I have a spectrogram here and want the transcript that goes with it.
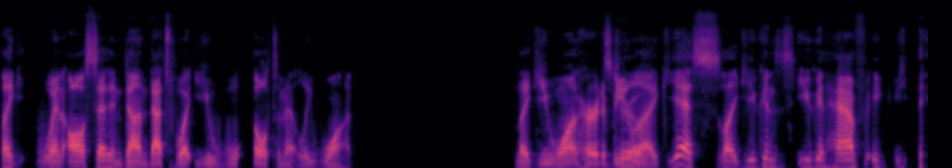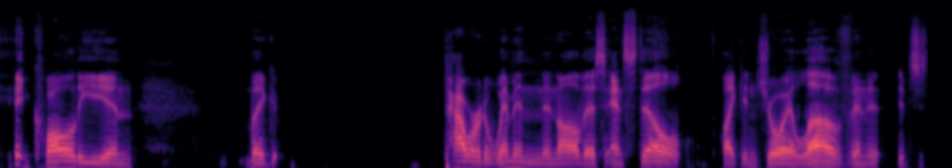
Like when all said and done, that's what you w- ultimately want. Like you want her to It's be true. like, yes, like you can you can have e- equality and like power to women and all this, and still like enjoy love, and it, it's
